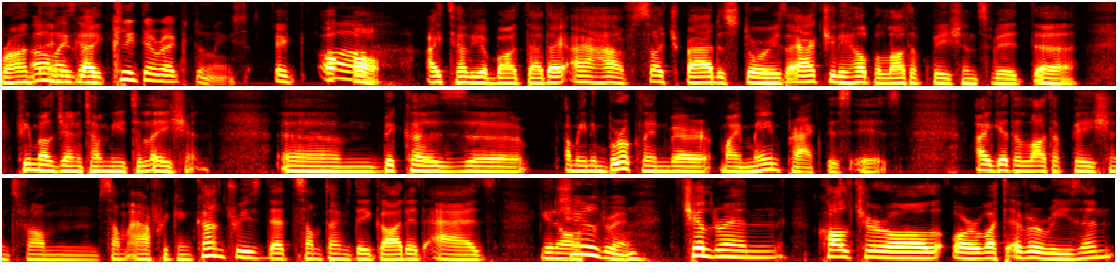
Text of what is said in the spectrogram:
front, oh and my it's God, like, clitorectomies. oh, Oh. oh, I tell you about that. I, I have such bad stories. I actually help a lot of patients with uh, female genital mutilation um, because, uh, I mean, in Brooklyn, where my main practice is, I get a lot of patients from some African countries that sometimes they got it as, you know, Children. children, cultural or whatever reason,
